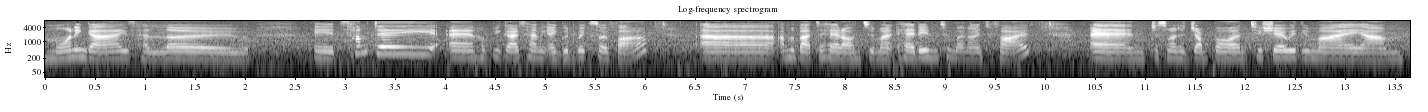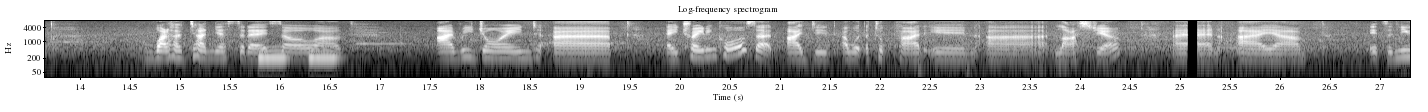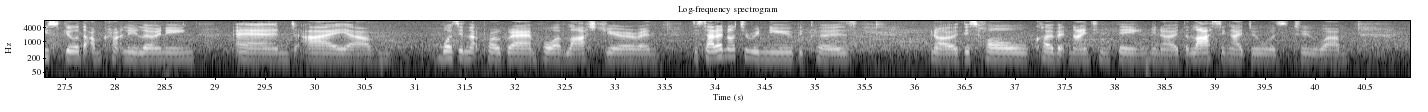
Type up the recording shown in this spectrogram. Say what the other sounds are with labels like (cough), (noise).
Morning, guys. Hello. It's hump day, and hope you guys are having a good week so far. Uh, I'm about to head on to my head into my nine to five, and just want to jump on to share with you my um, what I've done yesterday. So uh, I rejoined uh, a training course that I did. I, I took part in uh, last year, and I. Um, it's a new skill that I'm currently learning and I um, was in that program whole of last year and decided not to renew because you know this whole COVID nineteen thing. You know, the last thing I do was to um,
